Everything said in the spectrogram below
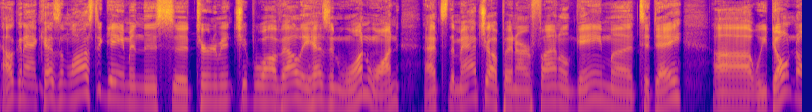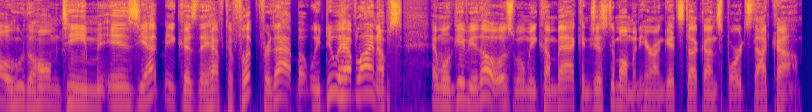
Algonac hasn't lost a game in this uh, tournament. Chippewa Valley hasn't won one. That's the matchup in our final game uh, today. Uh, we don't know who the home team is yet because they have to flip for that, but we do have lineups, and we'll give you those when we come back in just a moment here on GetStuckOnSports.com.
